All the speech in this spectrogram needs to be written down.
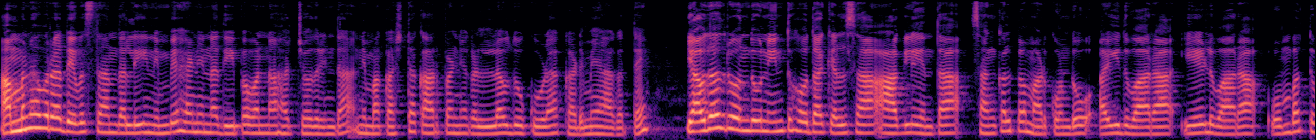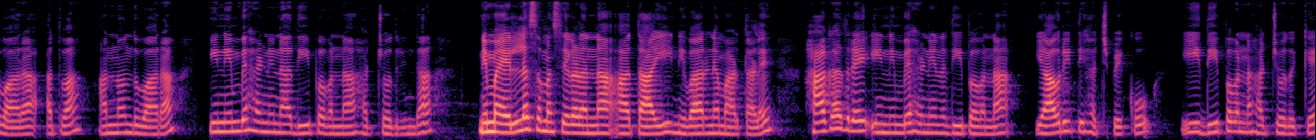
ಅಮ್ಮನವರ ದೇವಸ್ಥಾನದಲ್ಲಿ ನಿಂಬೆಹಣ್ಣಿನ ದೀಪವನ್ನು ಹಚ್ಚೋದ್ರಿಂದ ನಿಮ್ಮ ಕಷ್ಟ ಕಾರ್ಪಣ್ಯಗಳೆಲ್ಲವೂ ಕೂಡ ಕಡಿಮೆ ಆಗುತ್ತೆ. ಯಾವುದಾದ್ರೂ ಒಂದು ನಿಂತು ಹೋದ ಕೆಲಸ ಆಗಲಿ ಅಂತ ಸಂಕಲ್ಪ ಮಾಡಿಕೊಂಡು ಐದು ವಾರ, ಏಳು ವಾರ, ಒಂಬತ್ತು ವಾರ ಅಥವಾ ಹನ್ನೊಂದು ವಾರ ಈ ನಿಂಬೆಹಣ್ಣಿನ ದೀಪವನ್ನು ಹಚ್ಚೋದ್ರಿಂದ ನಿಮ್ಮ ಎಲ್ಲ ಸಮಸ್ಯೆಗಳನ್ನು ಆ ತಾಯಿ ನಿವಾರಣೆ ಮಾಡ್ತಾಳೆ. ಹಾಗಾದರೆ ಈ ನಿಂಬೆಹಣ್ಣಿನ ದೀಪವನ್ನು ಯಾವ ರೀತಿ ಹಚ್ಚಬೇಕು ಈ ದೀಪವನ್ನು ಹಚ್ಚೋದಕ್ಕೆ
